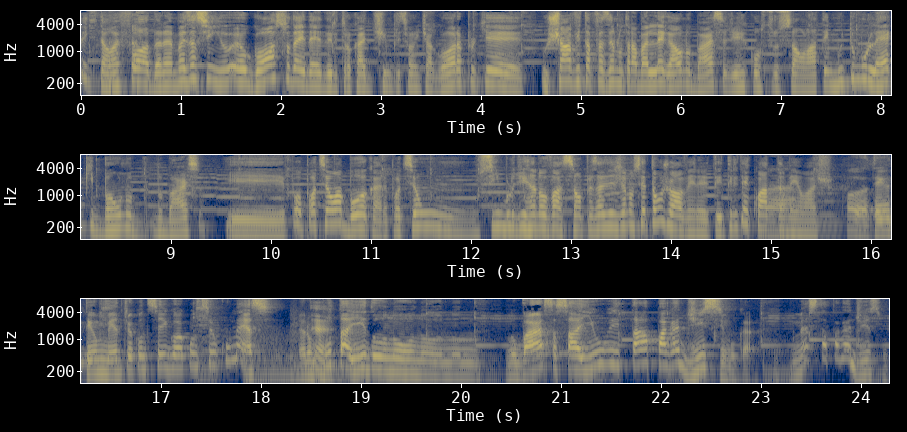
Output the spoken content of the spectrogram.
Então, é foda, né? Mas assim, eu, eu gosto da ideia dele trocar de time, principalmente agora, porque o Xavi tá fazendo um trabalho legal no Barça, de reconstrução lá. Tem muito moleque bom no, no Barça. E, pô, pode ser uma boa, cara. Pode ser um símbolo de renovação, apesar de ele já não ser tão jovem, né? Ele tem 34 É. também, eu acho. Pô, eu tenho, tenho medo de acontecer igual aconteceu com o Messi. Era um É. puta ídolo no, no, no, no Barça, saiu e tá apagadíssimo, cara. O Messi tá apagadíssimo.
